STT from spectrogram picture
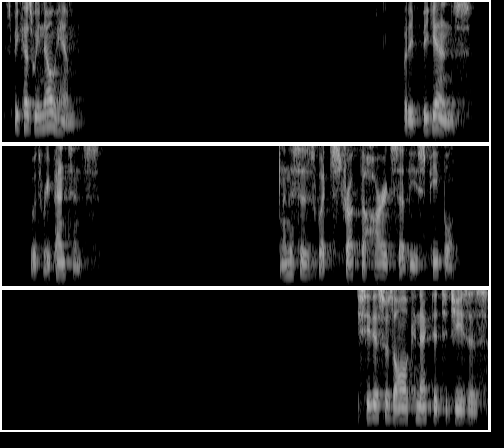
it's because we know Him. But it begins with repentance. And this is what struck the hearts of these people. You see, this was all connected to Jesus,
